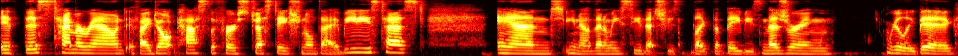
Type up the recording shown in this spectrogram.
if this time around if i don't pass the first gestational diabetes test and you know then we see that she's like the baby's measuring really big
